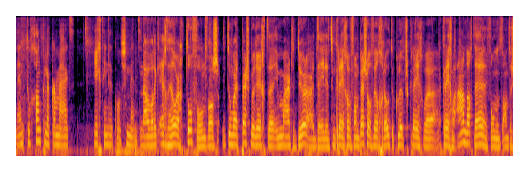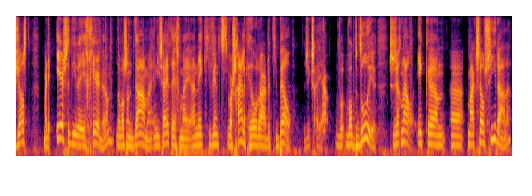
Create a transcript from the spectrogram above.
en toegankelijker maakt richting de consument. Nou, wat ik echt heel erg tof vond, was toen wij het persbericht in maart de deur uitdeden. Toen kregen we van best wel veel grote clubs kregen we, kregen we aandacht. Hè, die vonden het enthousiast. Maar de eerste die reageerde, dat was een dame. En die zei tegen mij, Nick, je vindt het waarschijnlijk heel raar dat ik je bel. Dus ik zei, ja, wat bedoel je? Ze zegt, nou, ik uh, uh, maak zelf sieraden.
